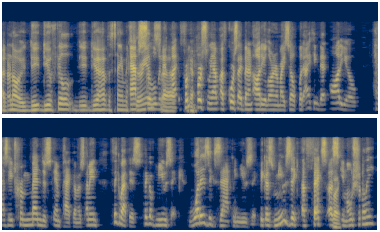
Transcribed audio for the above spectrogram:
I don't know. Do, do you feel do, do you have the same experience? Absolutely. Uh, I, for yeah. me personally, I, of course, I've been an audio learner myself, but I think that audio has a tremendous impact on us. I mean, think about this. Think of music. What is exactly music? Because music affects us right. emotionally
